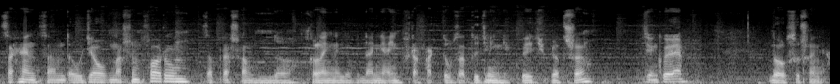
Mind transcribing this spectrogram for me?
Zachęcam do udziału w naszym forum. Zapraszam do kolejnego wydania Infrafaktów za tydzień. Dziękuję Ci Piotrze. Dziękuję. Do usłyszenia.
